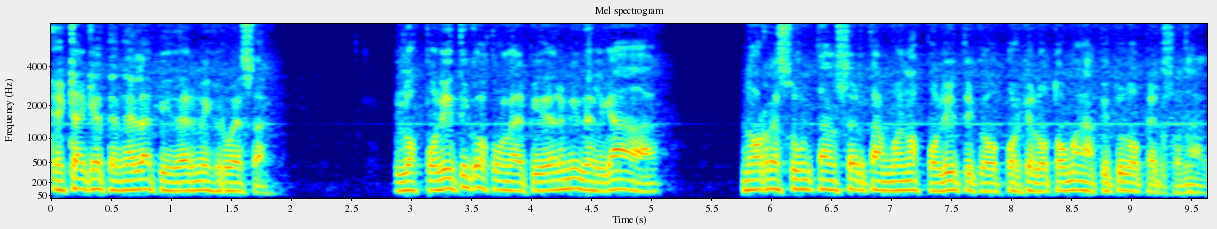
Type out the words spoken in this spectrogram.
es que hay que tener la epidermis gruesa. Los políticos con la epidermis delgada no resultan ser tan buenos políticos porque lo toman a título personal.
